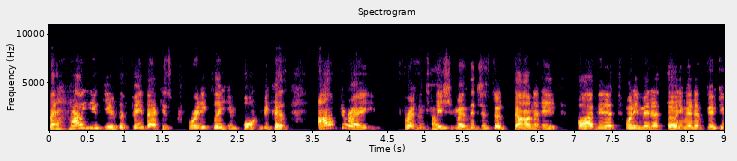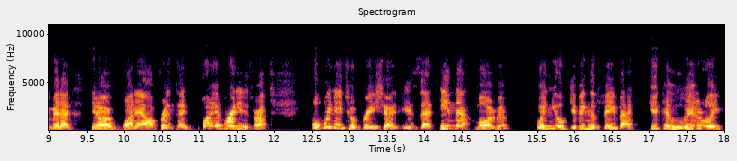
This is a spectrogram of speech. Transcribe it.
But how you give the feedback is critically important because after a presentation, maybe they've just done a five minute, 20 minute, 30 minute, 50 minute, you know, one hour presentation, whatever it is, right? What we need to appreciate is that in that moment, when you're giving the feedback, you can literally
